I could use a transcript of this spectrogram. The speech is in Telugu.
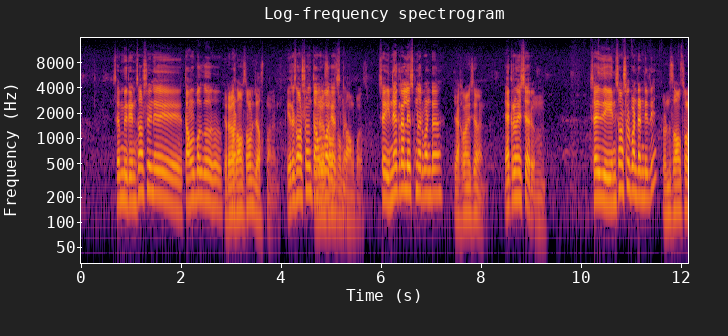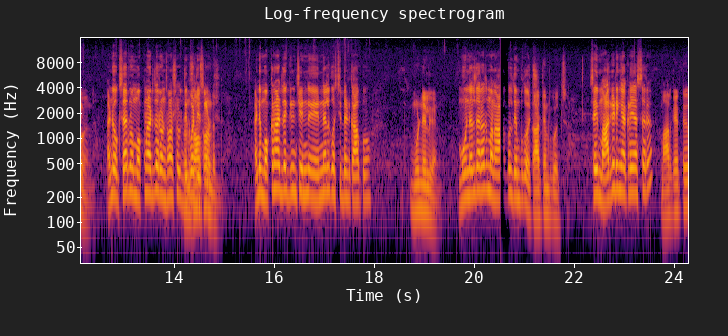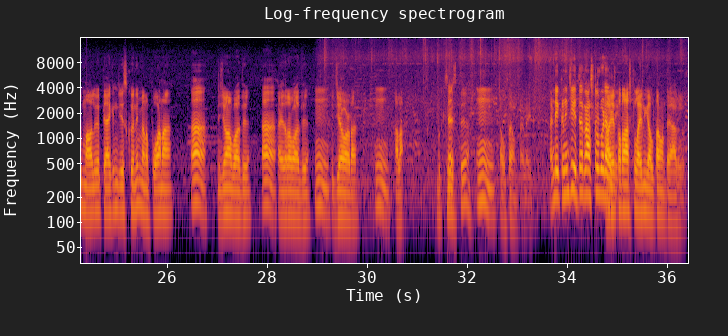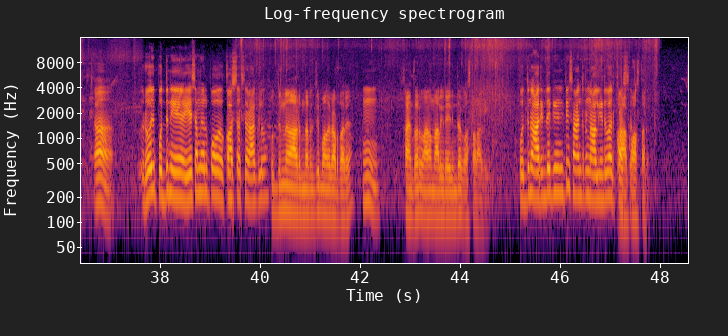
సార్ మీరు ఎన్ని సంవత్సరాలు తమలపాకు ఇరవై సంవత్సరాలు చేస్తున్నానండి ఇరవై సంవత్సరాలు తమలపాకు వేస్తున్నారు. తమలపాకు సార్ ఎన్ని ఎకరాలు వేసుకున్నారు పంట? ఎకరం వేసానండి. ఎకరం వేశారు. సార్ ఇది ఎన్ని సంవత్సరాల పంట అండి ఇది? రెండు సంవత్సరాలు అండి అంటే ఒకసారి మనం మొక్క నాటితే రెండు సంవత్సరాలు దిగుబడి ఉంటుంది అంటే మొక్క నాటి దగ్గర నుంచి ఎన్ని ఎన్ని నెలలకు వచ్చిందండి కాపు? మూడు నెలలు కండి మూడు నెలల తర్వాత మన ఆకులు తెంపుకోవచ్చు. తెంపుకోవచ్చు. సో ఈ మార్కెటింగ్ ఎక్కడ చేస్తారు? మార్కెట్ మామూలుగా ప్యాకింగ్ చేసుకొని మన పూనా నిజామాబాద్ హైదరాబాద్ విజయవాడ అలా. బుక్ చేస్తే. వెళ్తా ఉంటాయి లైట్. అంటే ఇక్కడ నుంచి ఇతర రాష్ట్రాలు కూడా. ఇతర రాష్ట్రాల లైన్కి వెళ్తా ఉంటాయి ఆకులు. రోజు పొద్దున్న ఏ- ఏ సమయంలో కోస్తారు సార్ ఆకులు? పొద్దున్న ఆరున్నర నుంచి మొదలు పెడతారు. సాయంత్రం వరకు నాలుగు- నాలుగు ఐదు దాకా వస్తారు ఆకులు. పొద్దున్న ఆరింటి దగ్గర నుంచి సాయంత్రం నాలుగింటి వరకు కోస్తారు.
